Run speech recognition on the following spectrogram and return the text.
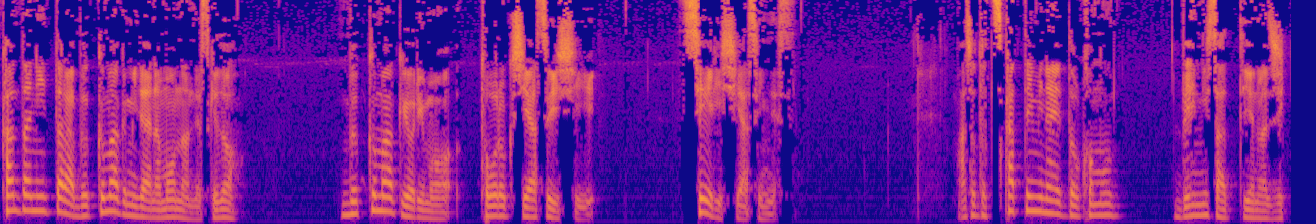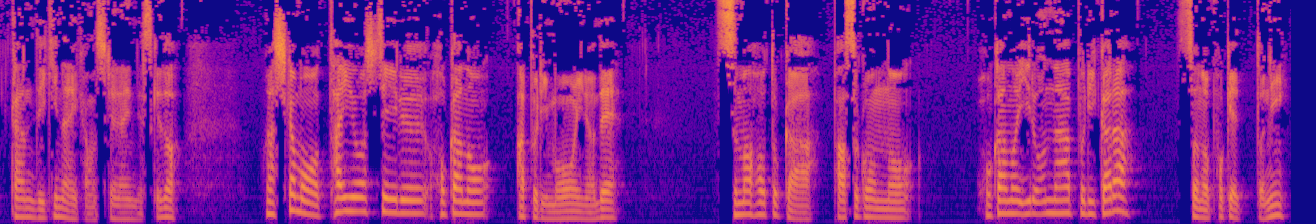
簡単に言ったらブックマークみたいなもんなんですけど、ブックマークよりも登録しやすいし、整理しやすいんです。まあちょっと使ってみないとこの便利さっていうのは実感できないかもしれないんですけど、まあ、しかも対応している他のアプリも多いので、スマホとかパソコンの他のいろんなアプリからそのポケットに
